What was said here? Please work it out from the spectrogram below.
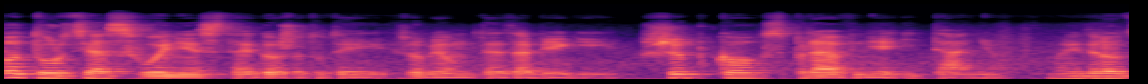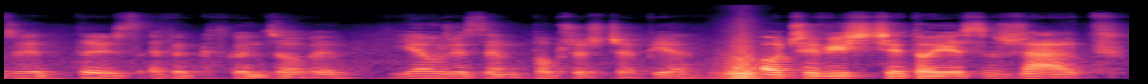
bo Turcja słynie z tego, że tutaj robią te zabiegi szybko, sprawnie i tanio. Moi drodzy, to jest efekt końcowy. Ja już jestem po przeszczepie. Oczywiście to jest żart.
